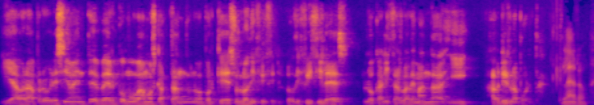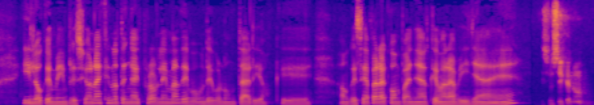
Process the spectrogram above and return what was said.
y ahora progresivamente ver cómo vamos captando, ¿no? Porque eso es lo difícil. Lo difícil es localizar la demanda y abrir la puerta. Claro, y lo que me impresiona es que no tengáis problemas de, de voluntarios, que aunque sea para acompañar, qué maravilla, ¿eh? Eso sí que no.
